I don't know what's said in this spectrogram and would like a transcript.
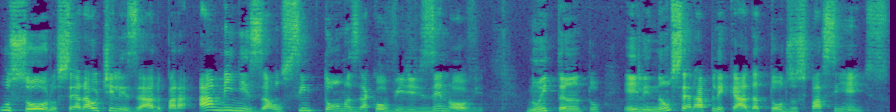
O soro será utilizado para amenizar os sintomas da Covid-19. No entanto, ele não será aplicado a todos os pacientes.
